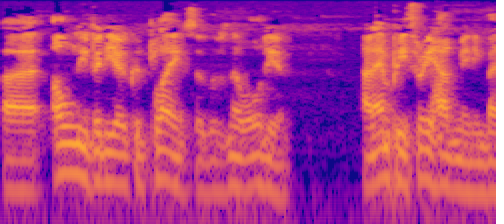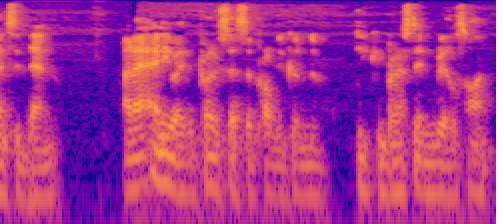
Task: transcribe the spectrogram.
uh, only video could play, so there was no audio. And MP3 hadn't been invented then. And anyway, the processor probably couldn't have decompressed it in real time.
